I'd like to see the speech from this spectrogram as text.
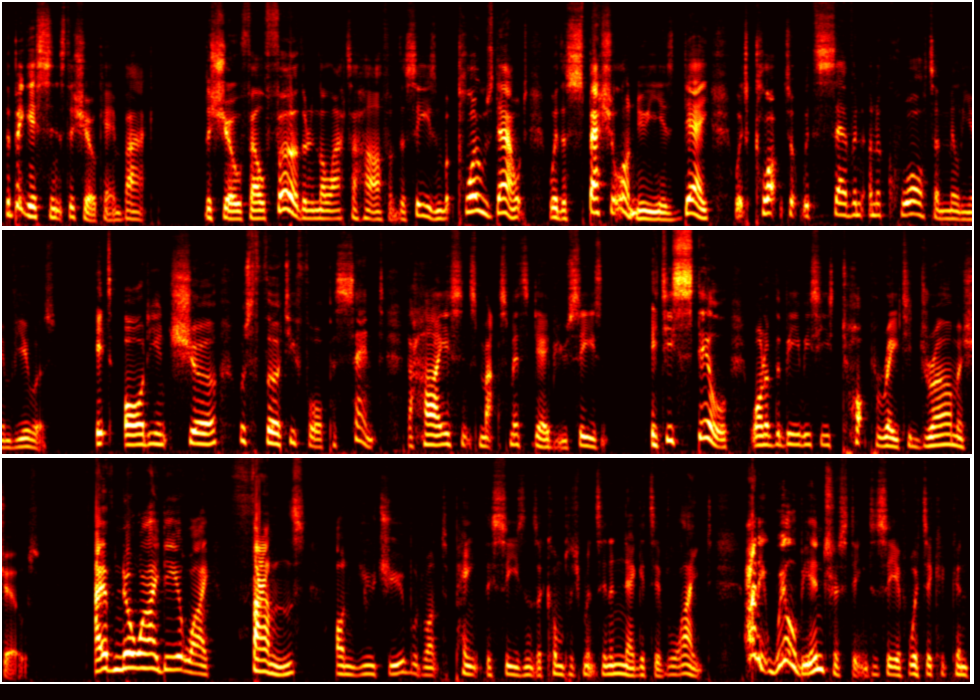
the biggest since the show came back. The show fell further in the latter half of the season, but closed out with a special on New Year's Day, which clocked up with seven and a quarter million viewers. Its audience share was 34%, the highest since Matt Smith's debut season. It is still one of the BBC's top rated drama shows. I have no idea why fans on YouTube would want to paint this season's accomplishments in a negative light. And it will be interesting to see if Whittaker can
